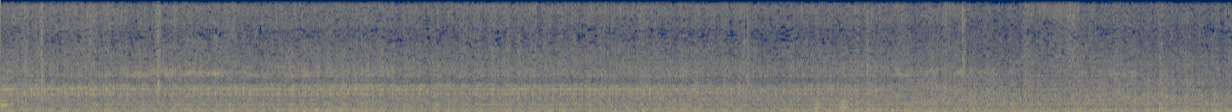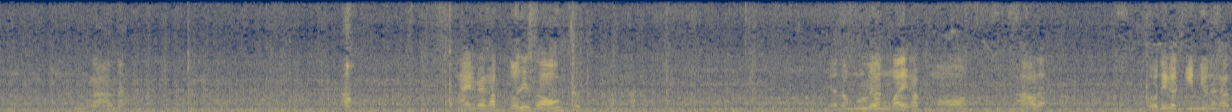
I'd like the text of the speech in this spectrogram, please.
ย ถึงร้านนะ หายไปครับ ตัวที่สองเดี๋ยวต้องเลื่อนไว้ครับ หมอเอาแล้วตัวนี้ก็กินอยู่นะครับ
